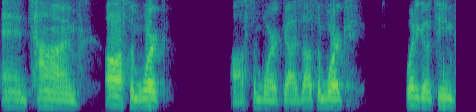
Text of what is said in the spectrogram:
and time. Awesome work. Awesome work, guys. Awesome work. Way to go, team.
